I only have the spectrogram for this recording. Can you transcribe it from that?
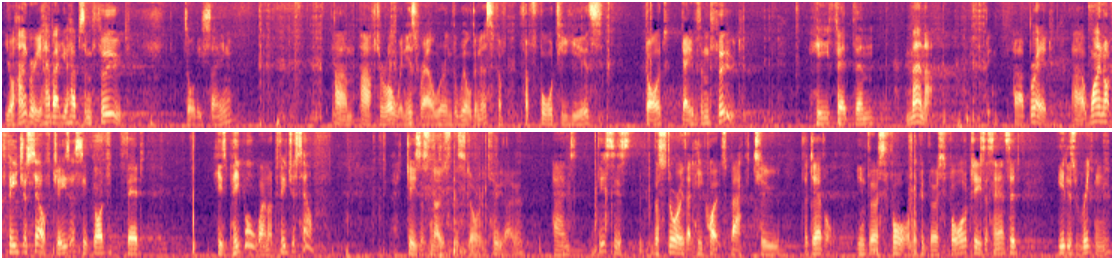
You're hungry, how about you have some food? That's all he's saying. Um, after all, when Israel were in the wilderness for, for 40 years, God gave them food. He fed them manna, uh, bread. Uh, why not feed yourself, Jesus? If God fed his people, why not feed yourself? Jesus knows the story too, though, and this is the story that he quotes back to the devil in verse 4. Look at verse 4. Jesus answered, It is written,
